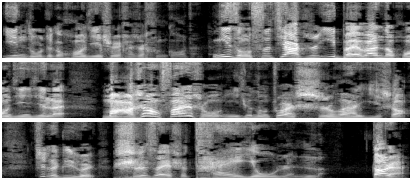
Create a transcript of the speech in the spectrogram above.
印度这个黄金税还是很高的。你走私价值一百万的黄金进来，马上翻手你就能赚十万以上，这个利润实在是太诱人了。当然，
